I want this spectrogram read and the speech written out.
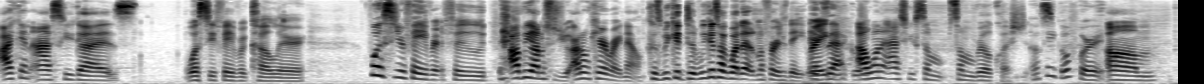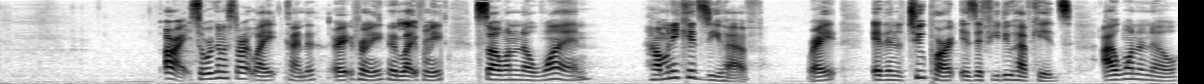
I can ask you guys, what's your favorite color? What's your favorite food? I'll be honest with you. I don't care right now because we could we could talk about that on the first date, right? Exactly. I want to ask you some some real questions. Okay, go for it. Um. All right, so we're gonna start light, kind of, right, for me, and light for me. So I want to know one, how many kids do you have, right? And then the two part is if you do have kids, I want to know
